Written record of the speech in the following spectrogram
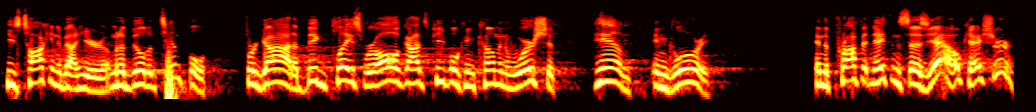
he's talking about here. I'm going to build a temple for God, a big place where all God's people can come and worship him in glory. And the prophet Nathan says, Yeah, okay, sure.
